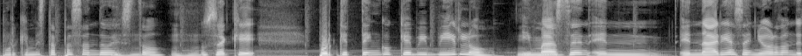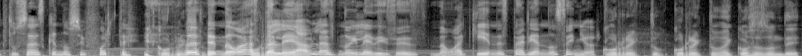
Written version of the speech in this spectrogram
¿por qué me está pasando esto? O sea que, ¿por qué tengo que vivirlo? Y más en, en, áreas, Señor, donde tú sabes que no soy fuerte. Correcto. no, hasta le hablas, ¿no? Y le dices, no, aquí en esta área no, Señor. Correcto, correcto. Hay cosas donde,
